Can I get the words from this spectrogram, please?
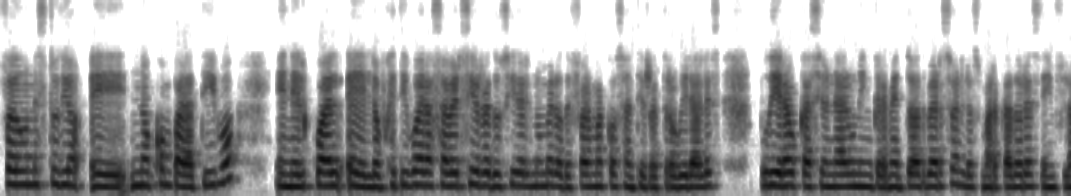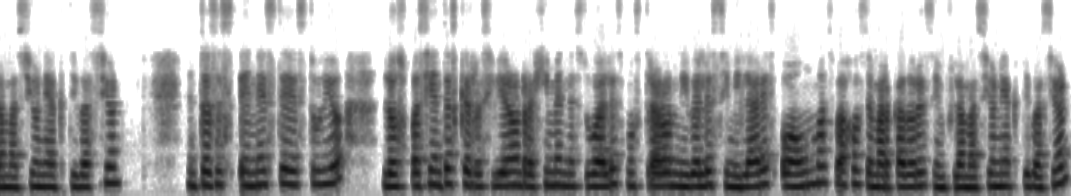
fue un estudio eh, no comparativo en el cual el objetivo era saber si reducir el número de fármacos antirretrovirales pudiera ocasionar un incremento adverso en los marcadores de inflamación y activación. Entonces, en este estudio, los pacientes que recibieron regímenes duales mostraron niveles similares o aún más bajos de marcadores de inflamación y activación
